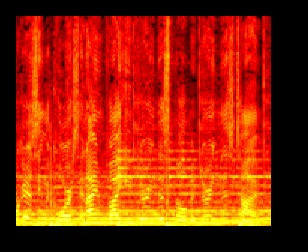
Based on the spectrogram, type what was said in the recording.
We're going to sing the chorus, and I invite you during this moment, during this time,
